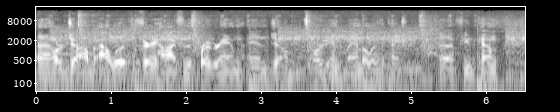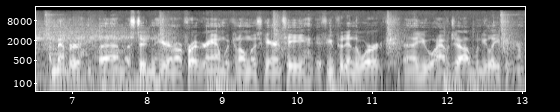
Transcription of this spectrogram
Uh, our job outlook is very high for this program and jobs are in demand all over the country. Uh, if you become a member, um, a student here in our program, we can almost guarantee if you put in the work, uh, you will have a job when you leave here.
